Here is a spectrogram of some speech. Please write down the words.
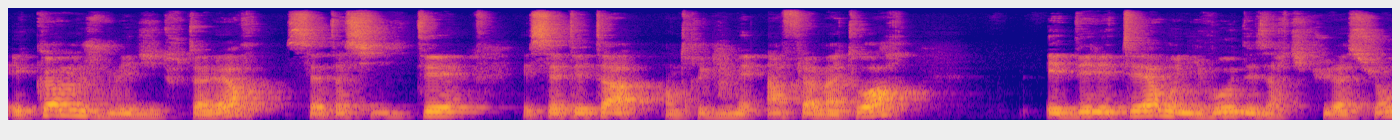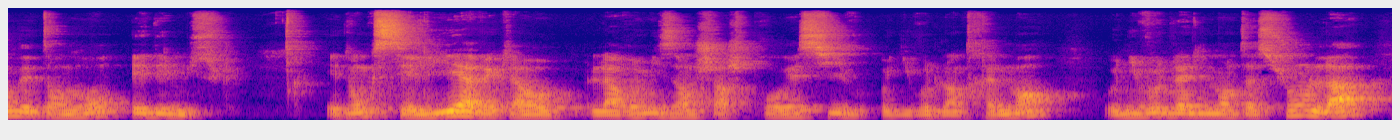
Et comme je vous l'ai dit tout à l'heure, cette acidité et cet état, entre guillemets, inflammatoire est délétère au niveau des articulations, des tendons et des muscles. Et donc c'est lié avec la, remise en charge progressive au niveau de l'entraînement, au niveau de l'alimentation. Là,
